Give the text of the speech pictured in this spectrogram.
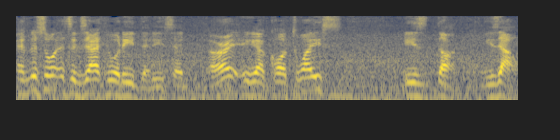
And this is exactly what he did. He said, "All right, he got caught twice. He's done. He's out."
